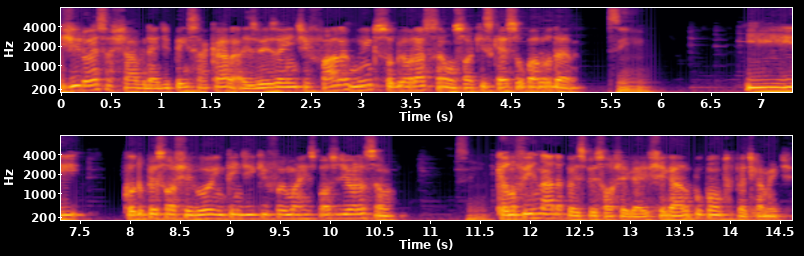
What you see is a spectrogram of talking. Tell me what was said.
girou essa chave, né, de pensar, cara, às vezes a gente fala muito sobre oração, só que esquece o valor dela. Sim. E quando o pessoal chegou, eu entendi que foi uma resposta de oração. Sim. Que eu não fiz nada para esse pessoal chegar, eles chegaram pro ponto praticamente.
